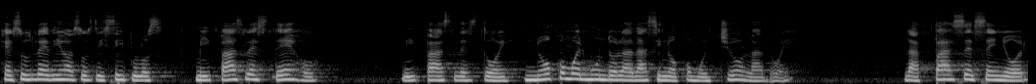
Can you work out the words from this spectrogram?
Jesús le dijo a sus discípulos, mi paz les dejo, mi paz les doy. No como el mundo la da, sino como yo la doy. La paz del Señor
